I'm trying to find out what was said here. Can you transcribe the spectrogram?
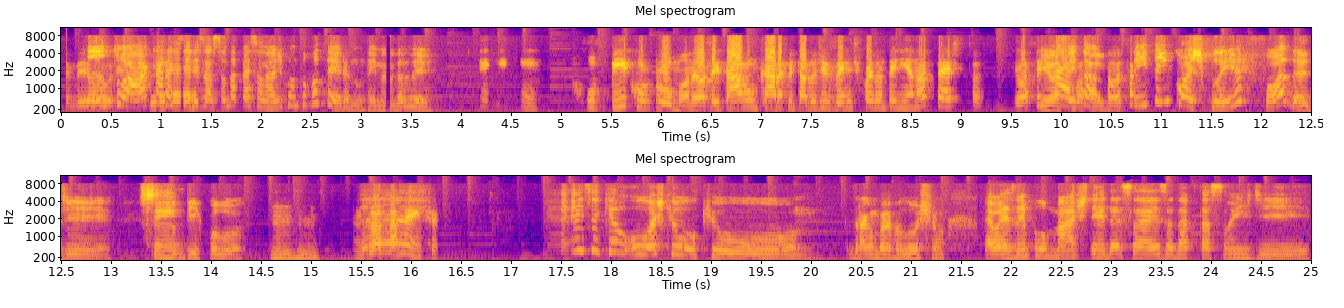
entendeu? Tanto a caracterização o... da personagem quanto o roteiro, não tem nada a ver. Sim. O Piccolo, mano, eu aceitava um cara pintado de verde com as anteninhas na testa. Eu aceitava. Eu aceitava. Não, essa... tem, tem cosplayer foda de Sim. do Piccolo. Uhum. Exatamente. É... Esse aqui, eu acho que o, que o Dragon Ball Evolution é o exemplo master dessas adaptações de,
